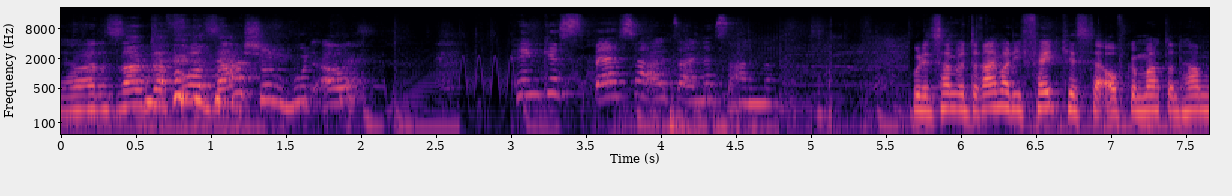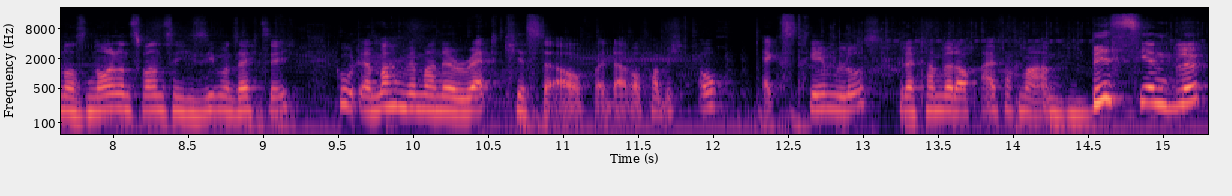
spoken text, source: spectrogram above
Ja, das sah, davor sah schon gut aus. Pink ist besser als alles andere. Gut, jetzt haben wir dreimal die Fate-Kiste aufgemacht und haben noch 29,67. Gut, dann machen wir mal eine Red-Kiste auf, weil darauf habe ich auch extrem Lust. Vielleicht haben wir da auch einfach mal ein bisschen Glück,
